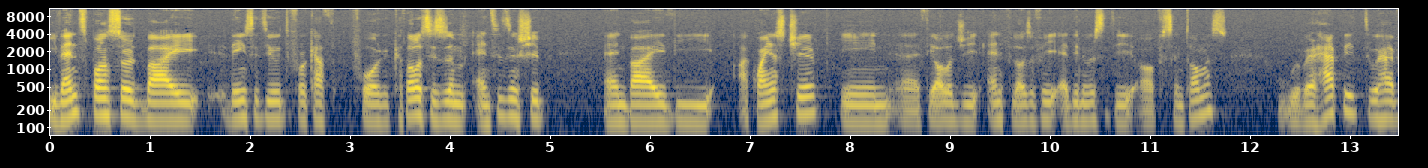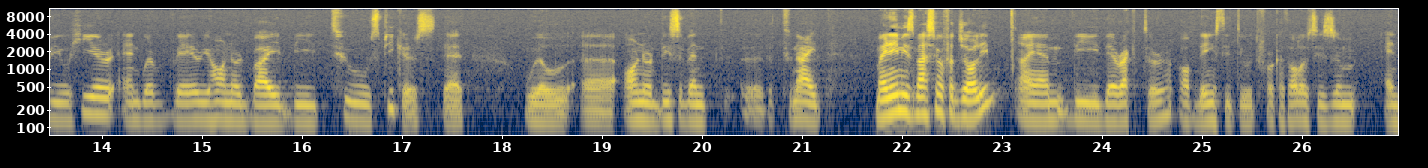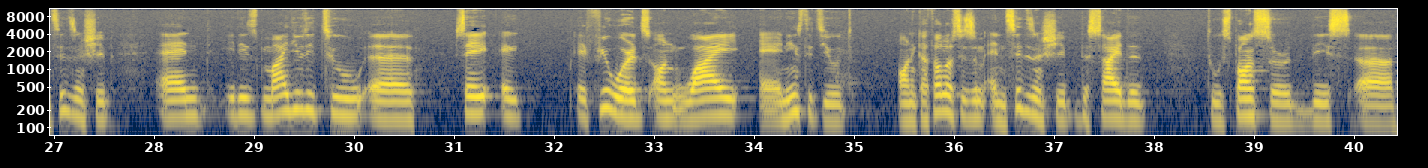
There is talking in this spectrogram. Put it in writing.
event sponsored by the Institute for, Cath for Catholicism and Citizenship and by the Aquinas Chair in uh, Theology and Philosophy at the University of St. Thomas. We're very happy to have you here, and we're very honored by the two speakers that will uh, honor this event uh, tonight. My name is Massimo Fagioli. I am the director of the Institute for Catholicism and Citizenship, and it is my duty to uh, say a, a few words on why an institute on Catholicism and citizenship decided to sponsor this uh,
